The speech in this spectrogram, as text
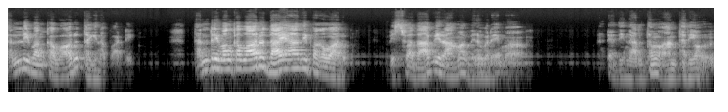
తల్లి వంక వారు తగినపాటి. తండ్రి వంక వారు దాయాది పగవారు విశ్వదాభిరామ వినువరేమ అంటే దీని అర్థం ఆంతర్యం.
